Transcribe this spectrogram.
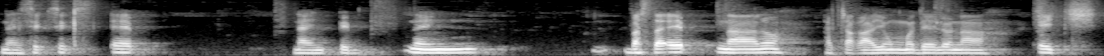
966F 950 9 basta F na ano at saka yung modelo na H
